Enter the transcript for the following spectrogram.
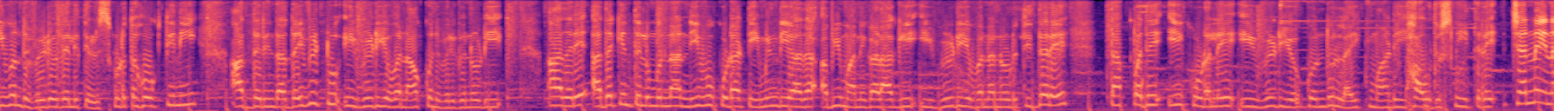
ಈ ಒಂದು ವಿಡಿಯೋದಲ್ಲಿ ತಿಳಿಸ್ಕೊಡ್ತಾ ಹೋಗ್ತೀನಿ. ಆದ್ದರಿಂದ ದಯವಿಟ್ಟು ಈ ವಿಡಿಯೋವನ್ನು ಕೊನೆವರೆಗೂ ನೋಡಿ. ಆದರೆ ಅದಕ್ಕಿಂತಲೂ ಮುನ್ನ ನೀವು ಕೂಡ ಟೀಮ್ ಇಂಡಿಯಾದ ಅಭಿಮಾನಿಗಳಾಗಿ ಈ ವಿಡಿಯೋವನ್ನು ನೋಡುತ್ತಿದ್ದರೆ ತಪ್ಪದೆ ಈ ಕೂಡಲೇ ಈ ವಿಡಿಯೋಗೊಂದು ಲೈಕ್ ಮಾಡಿ. ಹೌದು ಸ್ನೇಹಿತರೆ, ಚೆನ್ನೈನ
